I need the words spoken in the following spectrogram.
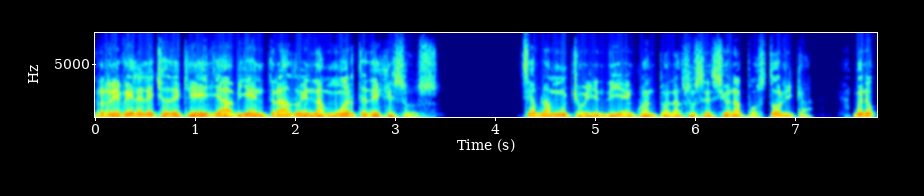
revela el hecho de que ella había entrado en la muerte de Jesús. Se habla mucho hoy en día en cuanto a la sucesión apostólica. Bueno,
